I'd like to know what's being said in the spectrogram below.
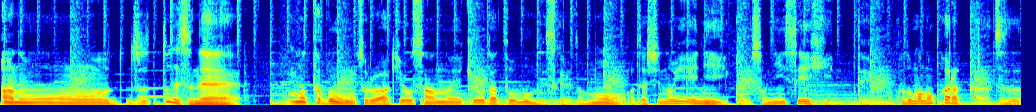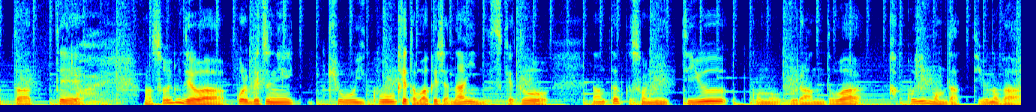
あのーずっとですねまあ多分それは明夫さんの影響だと思うんですけれども私の家にこうソニー製品って子供の頃からずっとあって、まあ、そういう意味ではこれ別に教育を受けたわけじゃないんですけどなんとなくソニーっていうこのブランドはかっこいいもんだっていうのが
